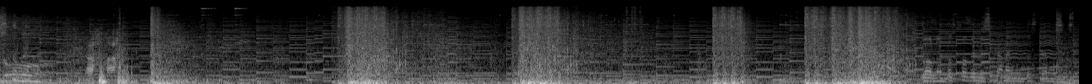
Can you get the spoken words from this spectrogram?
Aha. Lolo, pod spodem jest kanał niedostępny.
